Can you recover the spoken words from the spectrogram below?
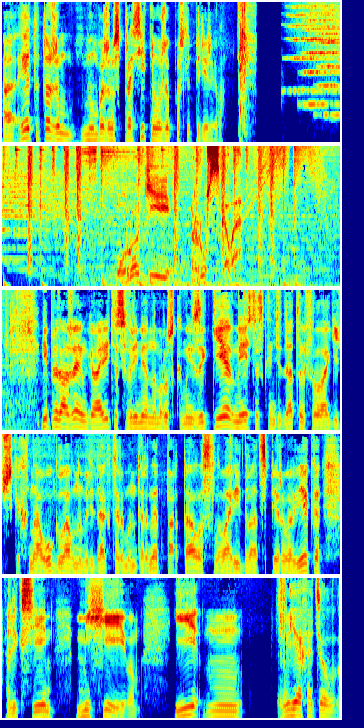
а это тоже мы можем спросить, но уже после перерыва. Уроки русского. И продолжаем говорить о современном русском языке вместе с кандидатом филологических наук, главным редактором интернет-портала «Словари 21 века» Алексеем Михеевым. И я хотел,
